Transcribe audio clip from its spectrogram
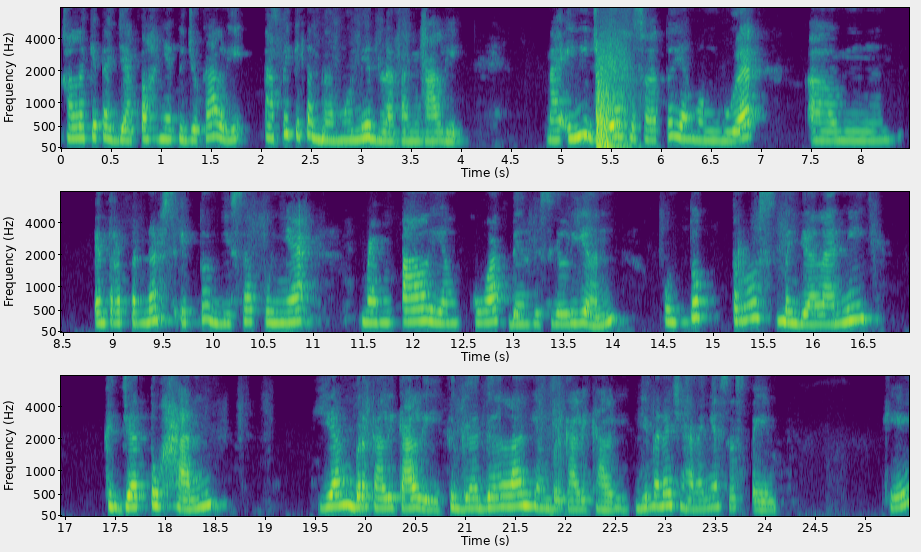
kalau kita jatuhnya tujuh kali, tapi kita bangunnya delapan kali. Nah, ini juga sesuatu yang membuat um, entrepreneurs itu bisa punya mental yang kuat dan resilient untuk terus menjalani kejatuhan yang berkali-kali, kegagalan yang berkali-kali. Gimana caranya sustain? Oke. Okay?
